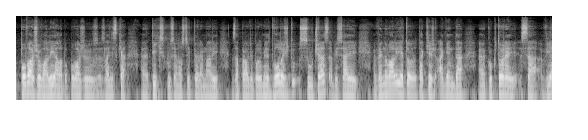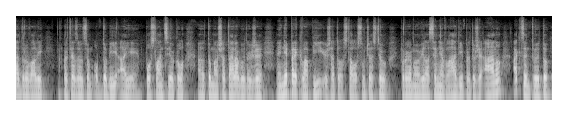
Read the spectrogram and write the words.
považovali alebo považujú z hľadiska e, tých skúseností, ktoré mali za pravdepodobne dôležitú súčasť, aby sa jej venovali. Je to taktiež agenda, ku ktorej sa vyjadrovali v predchádzajúcom období aj poslanci okolo e, Tomáša Tarabu, takže neprekvapí, že sa to stalo súčasťou programového vyhlásenia vlády, pretože áno, akcentuje to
